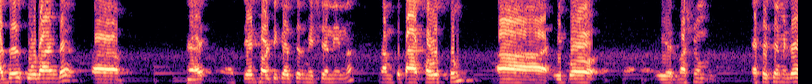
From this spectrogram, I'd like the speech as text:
അത് കൂടാണ്ട് സ്റ്റേറ്റ് ഹോർട്ടിക്കൾച്ചർ മിഷനിൽ നിന്ന് നമുക്ക് പാക്ക് ഹൗസും ഇപ്പോ മഷ്റൂം എസ് എച്ച് എമ്മിന്റെ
